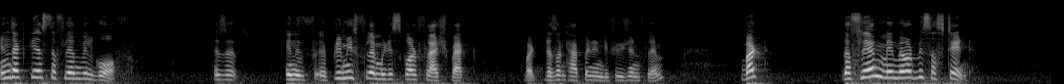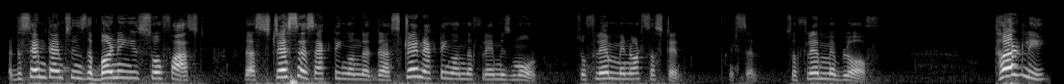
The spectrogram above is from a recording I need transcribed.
In that case the flame will go off. A, in a premixed flame it is called flashback, but does not happen in diffusion flame. But the flame may not be sustained. At the same time since the burning is so fast, the stresses acting on the, the strain acting on the flame is more. So, flame may not sustain itself. So, flame may blow off. Thirdly,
